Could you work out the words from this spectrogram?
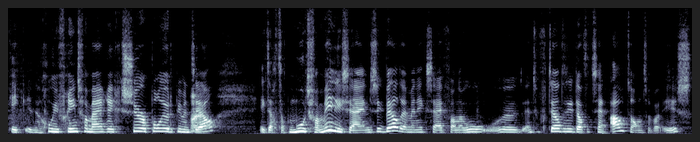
ik, ik een goede vriend van mij, regisseur Polio de Pimentel... Ah, Ik dacht, dat moet familie zijn. Dus ik belde hem en ik zei van, hoe... eh, en toen vertelde hij dat het zijn oud-tante is.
